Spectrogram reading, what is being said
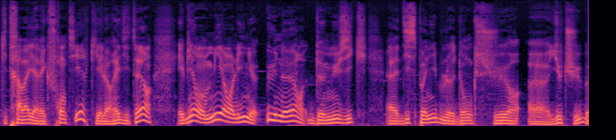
qui travaillent avec Frontier, qui est leur éditeur, eh bien, ont mis en ligne une heure de musique euh, disponible donc sur euh, YouTube,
